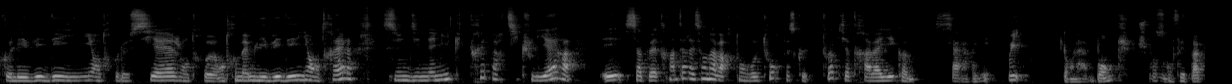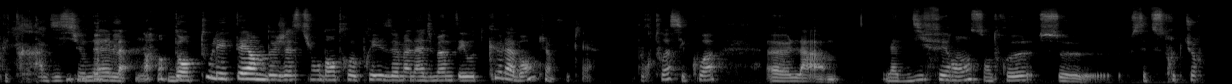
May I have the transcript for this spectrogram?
entre les VDI, entre le siège, entre, entre même les VDI entre elles, c'est une dynamique très particulière et ça peut être intéressant d'avoir ton retour parce que toi qui as travaillé comme salarié, Oui. dans la banque, je pense qu'on ne fait pas plus traditionnel dans tous les termes de gestion d'entreprise, de management et autres que la banque. c'est clair. Pour toi, c'est quoi euh, la, la différence entre ce, cette structure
